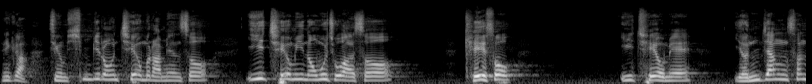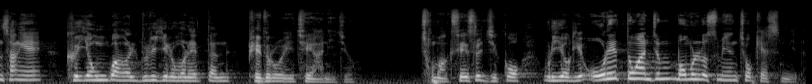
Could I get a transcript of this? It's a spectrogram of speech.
그러니까 지금 신비로운 체험을 하면서 이 체험이 너무 좋아서 계속 이 체험의 연장선상에 그 영광을 누리기를 원했던 베드로의 제안이죠. 초막 셋을 짓고 우리 여기 오랫동안 좀 머물렀으면 좋겠습니다.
